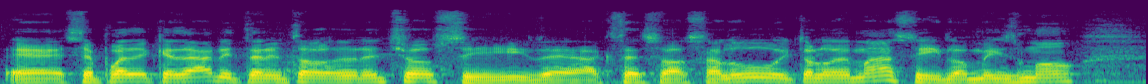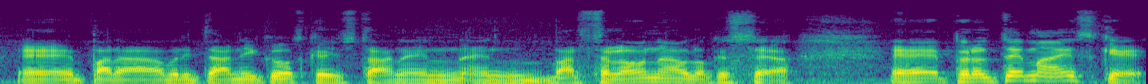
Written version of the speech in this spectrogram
eh, se puede quedar y tener todos los derechos y de acceso a salud y todo lo demás, y lo mismo eh, para británicos que están en, Barcelona o lo que sea. Eh, pero el tema es que,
